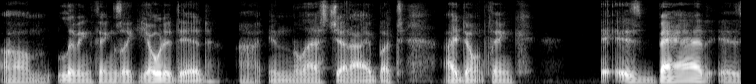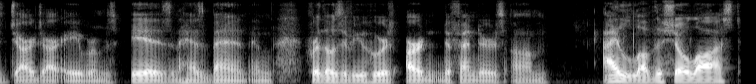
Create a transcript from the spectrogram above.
um, living things like Yoda did uh, in The Last Jedi, but I don't think as bad as Jar Jar Abrams is and has been, and for those of you who are ardent defenders, um, I love the show Lost,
